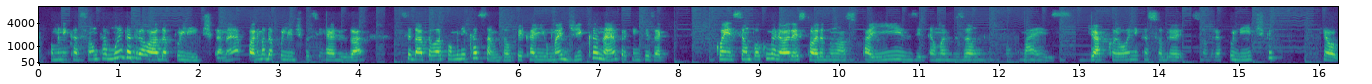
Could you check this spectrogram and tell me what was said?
A comunicação está muito atrelada à política, né? A forma da política se realizar se dá pela comunicação. Então fica aí uma dica, né, para quem quiser conhecer um pouco melhor a história do nosso país e ter uma visão um pouco mais diacrônica sobre, sobre a política, que eu,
